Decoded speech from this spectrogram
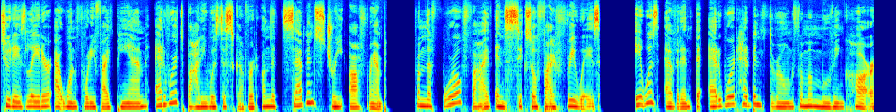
Two days later, at 1:45 p.m., Edward's body was discovered on the 7th Street off-ramp from the 405 and 605 freeways. It was evident that Edward had been thrown from a moving car,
